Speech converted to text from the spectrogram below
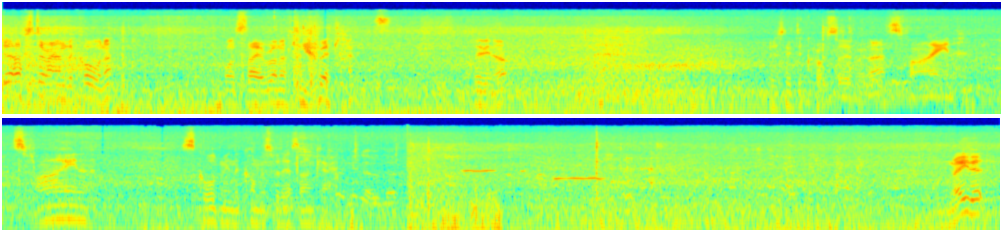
just around the corner once I run a few red lights. Maybe not. I just need to cross over. That's fine. It's fine. Scold me in the comments for this, I don't care. Made it.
